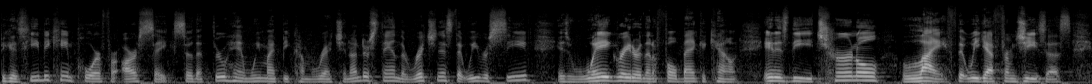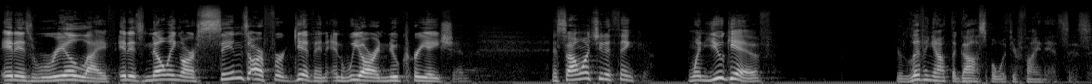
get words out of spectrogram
Because he became poor for our sake, so that through him we might become rich. And understand the richness that we receive is way greater than a full bank account. It is the eternal life that we get from Jesus. It is real life. It is knowing our sins are forgiven and we are a new creation. And so I want you to think when you give, you're living out the gospel with your finances.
